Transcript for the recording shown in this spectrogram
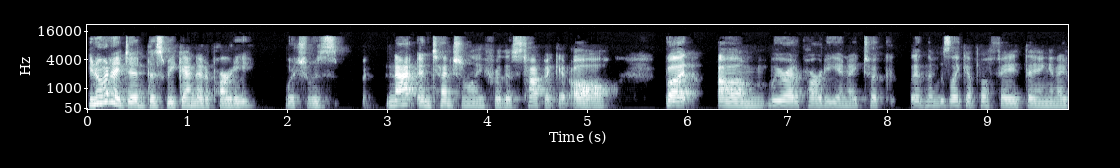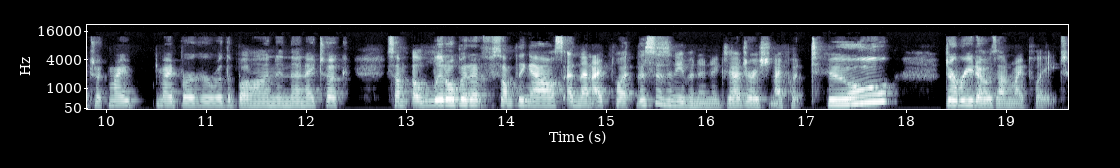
You know what I did this weekend at a party, which was not intentionally for this topic at all, but um we were at a party and I took and it was like a buffet thing and I took my my burger with a bun and then I took some a little bit of something else and then I put this isn't even an exaggeration. I put two Doritos on my plate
